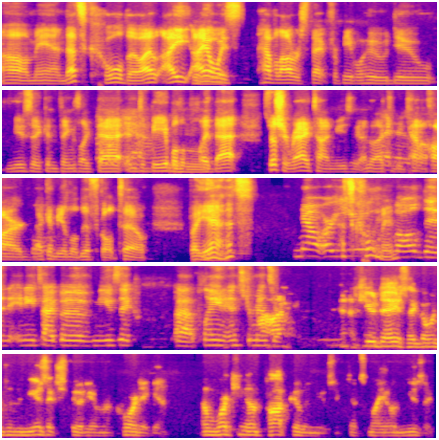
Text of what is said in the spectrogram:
Oh man, that's cool though. I I, I Mhm. always have a lot of respect for people who do music and things like Oh, that, and to be able Mhm. to play that, especially ragtime music. I know that I can be kind of that's really hard. cool. That can be a little difficult too. But yeah, Mhm. that's Now, are That's you cool, man. involved in any type of music, uh, playing instruments? or- In a few days, I go into the music studio and record again. I'm working on popular music. That's my own music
